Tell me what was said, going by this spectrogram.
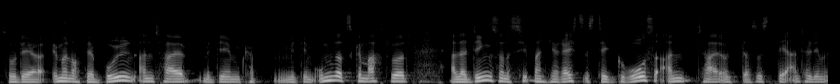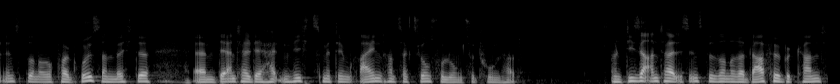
so der immer noch der Bullenanteil, mit dem, mit dem Umsatz gemacht wird. Allerdings, und das sieht man hier rechts, ist der große Anteil, und das ist der Anteil, den man insbesondere vergrößern möchte, ähm, der Anteil, der halt nichts mit dem reinen Transaktionsvolumen zu tun hat. Und dieser Anteil ist insbesondere dafür bekannt,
